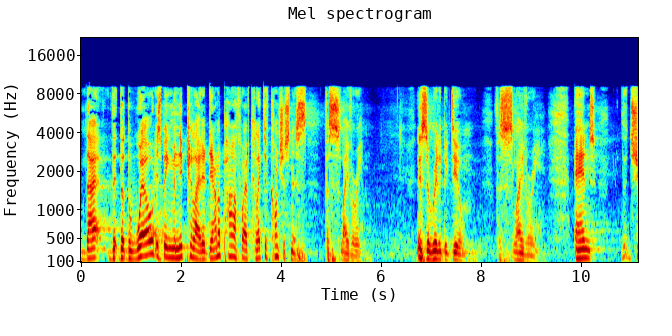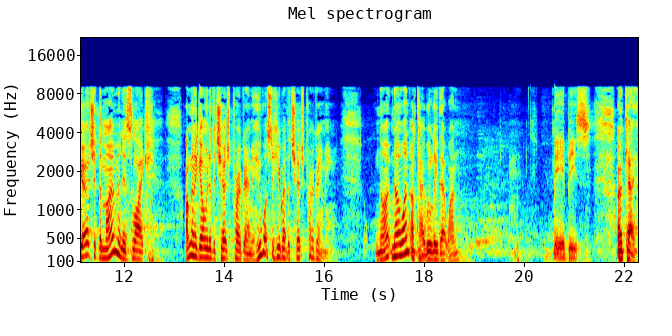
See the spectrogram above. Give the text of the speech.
that the, the, the world is being manipulated down a pathway of collective consciousness for slavery. This is a really big deal for slavery. And the church at the moment is like, I'm going to go into the church programming. Who wants to hear about the church programming? No, no one? Okay, we'll leave that one. Babies. Okay.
